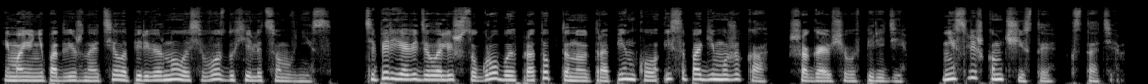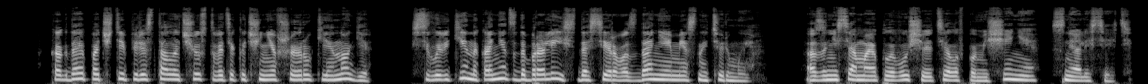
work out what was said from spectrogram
и мое неподвижное тело перевернулось в воздухе лицом вниз. Теперь я видела лишь сугробы, протоптанную тропинку и сапоги мужика, шагающего впереди. Не слишком чистые, кстати. Когда я почти перестала чувствовать окоченевшие руки и ноги, силовики наконец добрались до серого здания местной тюрьмы. А занеся мое плывущее тело в помещение, сняли сеть.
